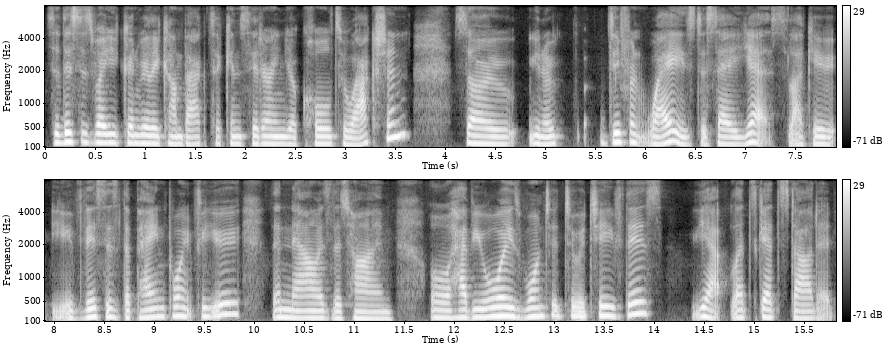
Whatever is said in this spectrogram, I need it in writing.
so this is where you can really come back to considering your call to action so you know different ways to say yes like if, if this is the pain point for you then now is the time or have you always wanted to achieve this yeah, let's get started.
